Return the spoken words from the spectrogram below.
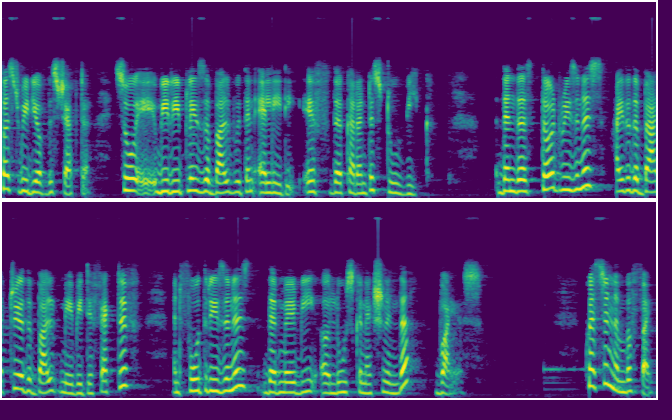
first video of this chapter. So eh, we replace the bulb with an LED if the current is too weak. Then the third reason is either the battery or the bulb may be defective and fourth reason is there may be a loose connection in the wires. Question number 5.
